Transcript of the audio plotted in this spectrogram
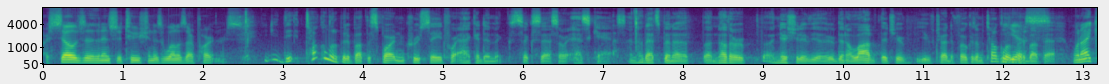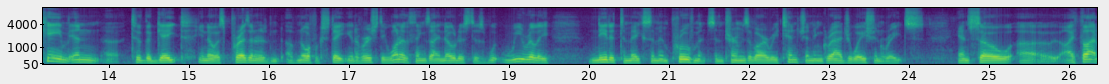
ourselves as an institution as well as our partners. Talk a little bit about the Spartan Crusade for Academic Success, or SCAS. I know that's been a, another initiative. There have been a lot that you've, you've tried to focus on. Talk a little bit about that. When I came in uh, to the gate, you know, as president of Norfolk State University, one of the things I noticed is w- we really needed to make some improvements in terms of our retention and graduation rates. And so uh, I thought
